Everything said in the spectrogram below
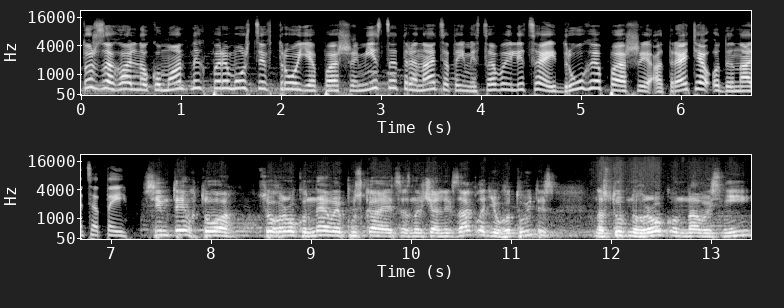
Тож загально командних переможців троє. Перше місце – 13-й місцевий ліцей, друге – перший, а третє – 11-й. Всім тим, хто цього року не випускається з навчальних закладів, готуйтесь. Наступного року навесні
